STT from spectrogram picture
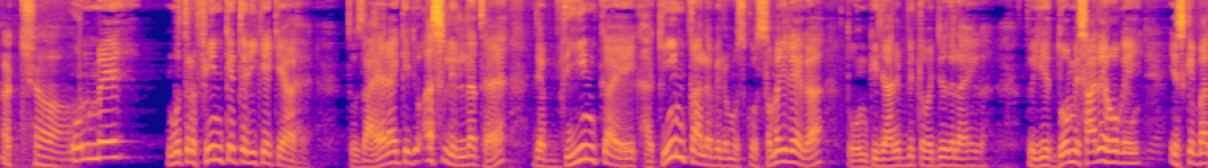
اچھا۔ ان میں مترفین کے طریقے کیا ہیں؟ تو ظاہر ہے کہ جو اصل علت ہے جب دین کا ایک حکیم طالب علم اس کو سمجھ لے گا تو ان کی جانب بھی توجہ دلائے گا۔ تو یہ دو مثالیں ہو گئیں۔ اس کے بعد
